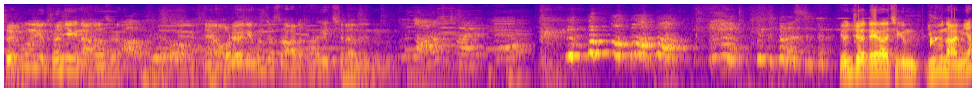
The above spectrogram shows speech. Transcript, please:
저희 부모님 그런 얘기는 안 하세요. 아, 그래요? 네, 그냥 어련히 혼자서 알아서 하겠지라는. 혼자 알아서 잘 해요? 연주야, 내가 지금 유부남이야?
